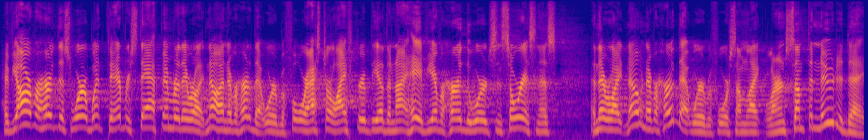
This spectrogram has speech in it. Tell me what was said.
have y'all ever heard this word? Went to every staff member. They were like, No, I never heard that word before. Asked our life group the other night, Hey, have you ever heard the word censoriousness? And they were like, no, never heard that word before. So I'm like, learn something new today.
